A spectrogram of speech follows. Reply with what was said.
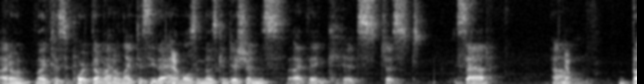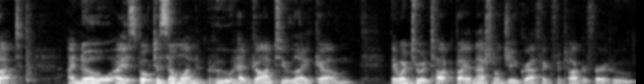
I don't like to support them. I don't like to see the animals in those conditions. I think it's just sad. Um, Yep. But I know I spoke to someone who had gone to like um, they went to a talk by a National Geographic photographer who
